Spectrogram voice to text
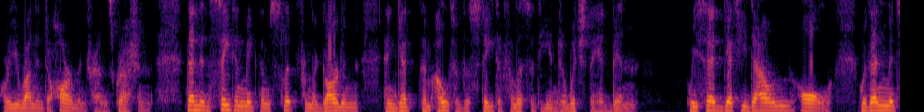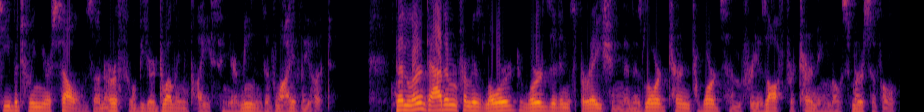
or ye run into harm and transgression. Then did Satan make them slip from the garden, and get them out of the state of felicity into which they had been. We said, Get ye down, all, with enmity between yourselves, on earth will be your dwelling place, and your means of livelihood. Then learnt Adam from his Lord words of inspiration, and his Lord turned towards him, for he is oft returning most merciful.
